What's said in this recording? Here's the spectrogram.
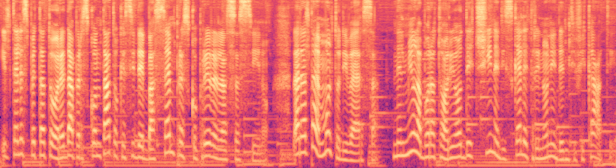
il telespettatore dà per scontato che si debba sempre scoprire l'assassino. La realtà è molto diversa. Nel mio laboratorio ho decine di scheletri non identificati.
